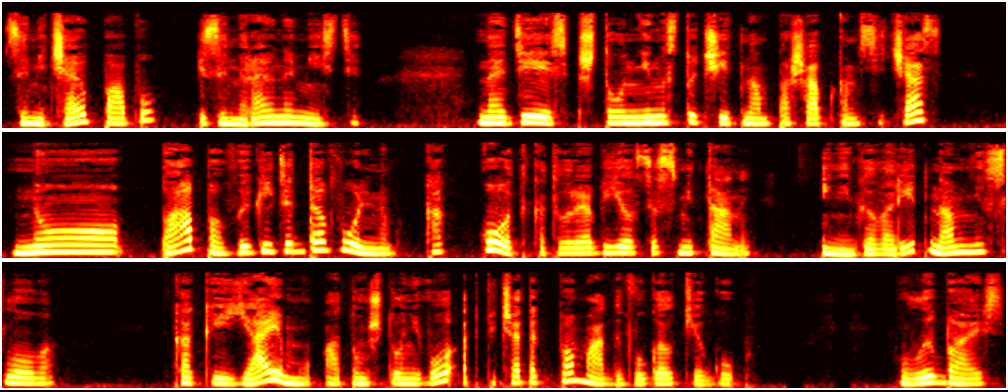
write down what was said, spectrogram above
Замечаю папу и замираю на месте. Надеюсь, что он не настучит нам по шапкам сейчас, но папа выглядит довольным, как кот, который объелся сметаны, и не говорит нам ни слова. Как и я ему о том, что у него отпечаток помады в уголке губ. Улыбаюсь.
